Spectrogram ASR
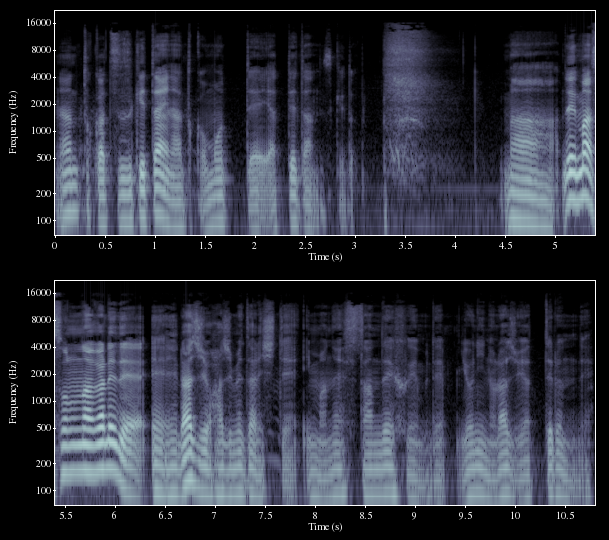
なんとか続けたいなとか思ってやってたんですけど。まあ、で、まあその流れで、えーラジオ始めたりして、今ね、スタンド FM で4人のラジオやってるんで、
